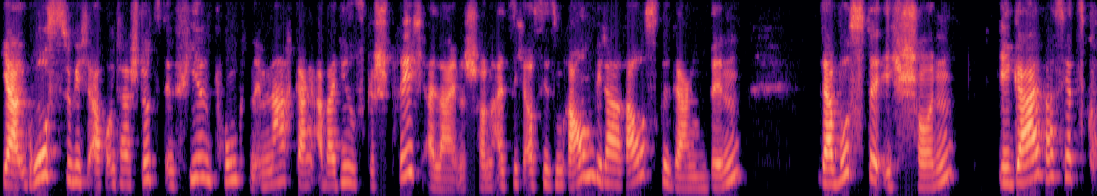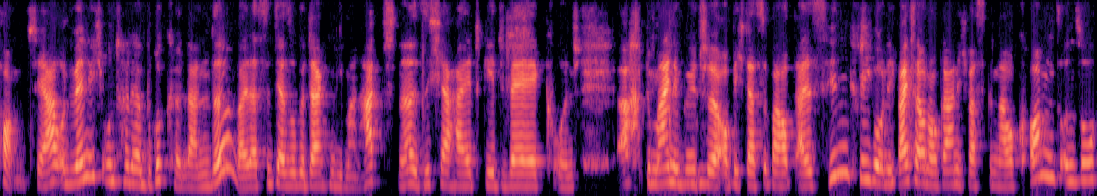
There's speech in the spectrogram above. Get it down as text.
ja, großzügig auch unterstützt in vielen Punkten im Nachgang. Aber dieses Gespräch alleine schon, als ich aus diesem Raum wieder rausgegangen bin, da wusste ich schon, egal was jetzt kommt, ja, und wenn ich unter der Brücke lande, weil das sind ja so Gedanken, die man hat, ne? Sicherheit geht weg und ach du meine Güte, ob ich das überhaupt alles hinkriege und ich weiß ja auch noch gar nicht, was genau kommt und so.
